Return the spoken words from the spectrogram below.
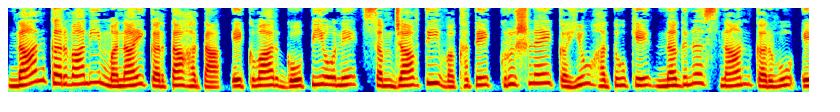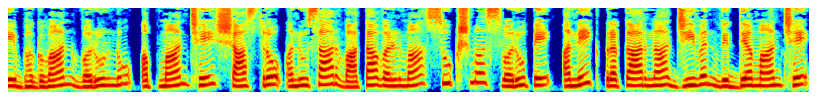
નાન કરવાની મનાઈ કરતા હતા. એકવાર ગોપીઓને સમજાવતી વખતે કૃષ્ણએ કહ્યું હતું કે, નગ્ન સ્નાન કરવું એ ભગવાન વરુણનું અપમાન છે. શાસ્ત્રો અનુસાર વાતાવરણમાં સૂક્ષ્મ સ્વરૂપે અનેક પ્રકારના જીવન વિદ્યમાન છે.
